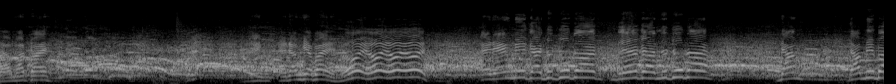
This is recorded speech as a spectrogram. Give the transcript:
ดำมัดไปแดงไอ้ดำแค่ไปเฮ้ยเฮ้ยเฮ้ยเฮ้ยไอ้แดงมีการจุดจุดๆนะแดงการจุดจุดๆนะดำดำนี่ไป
